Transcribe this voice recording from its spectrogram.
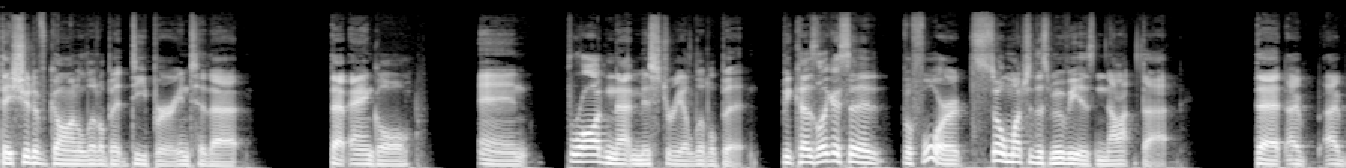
they should have gone a little bit deeper into that that angle and broaden that mystery a little bit because like i said before so much of this movie is not that that I I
